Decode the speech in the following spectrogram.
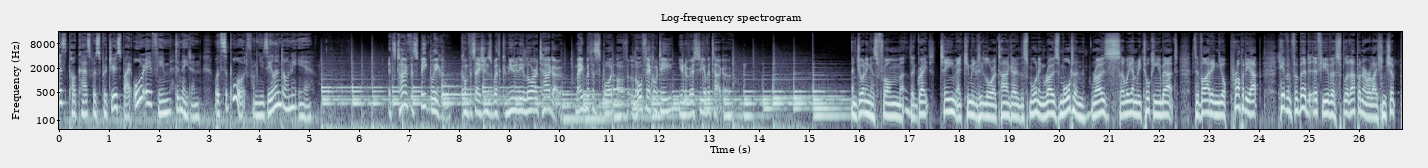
This podcast was produced by OAR FM Dunedin with support from New Zealand On the Air. It's time for Speak Legal, conversations with Community Law Otago, made with the support of Law Faculty, University of Otago. And joining us from the great team at Community Law Otago this morning, Rose Morton. Rose, we're going to be talking about dividing your property up. Heaven forbid if you ever split up in a relationship.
